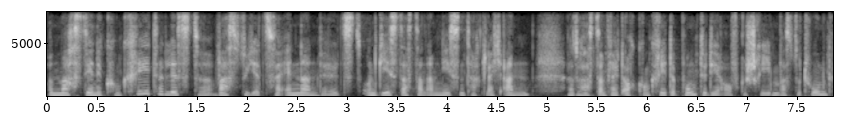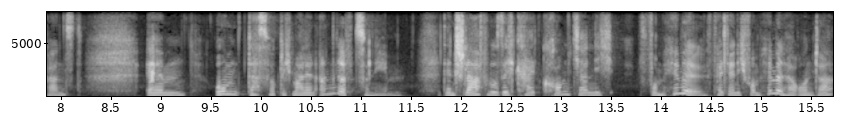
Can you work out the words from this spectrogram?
und machst dir eine konkrete Liste, was du jetzt verändern willst und gehst das dann am nächsten Tag gleich an. Also hast dann vielleicht auch konkrete Punkte dir aufgeschrieben, was du tun kannst. Ähm, um das wirklich mal in Angriff zu nehmen. Denn Schlaflosigkeit kommt ja nicht vom Himmel, fällt ja nicht vom Himmel herunter,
